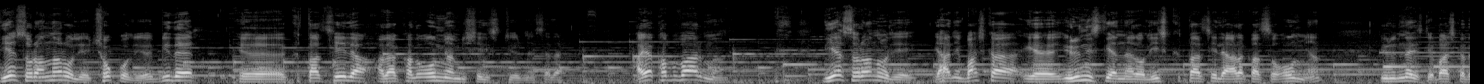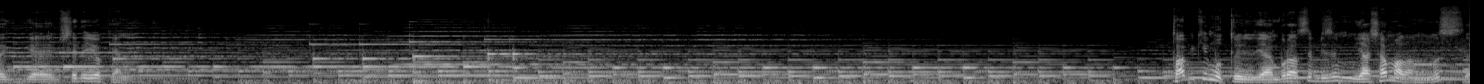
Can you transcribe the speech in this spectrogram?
diye soranlar oluyor, çok oluyor. Bir de e, kırtasiye ile alakalı olmayan bir şey istiyor mesela. Ayakkabı var mı? diye soran oluyor. Yani başka e, ürün isteyenler oluyor. Hiç kırtasiye ile alakası olmayan ürünler istiyor. Başka da e, bir şey de yok yani. Tabii ki mutluyuz yani burası bizim yaşam alanımız. Ee,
